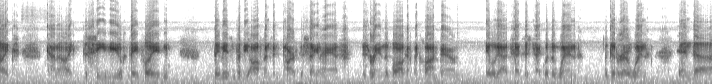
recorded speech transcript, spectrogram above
like kind of like deceive you. They played. They basically put the offense in park the second half. Just ran the ball, got the clock down. Able to get out Texas Tech with a win, a good road win. And uh,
